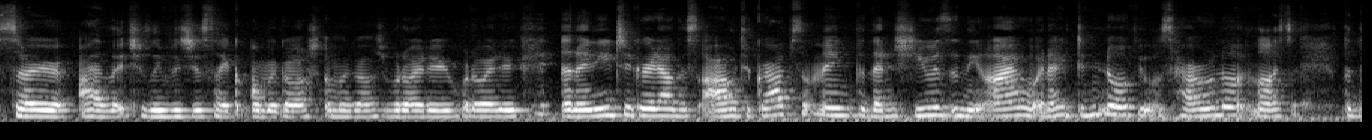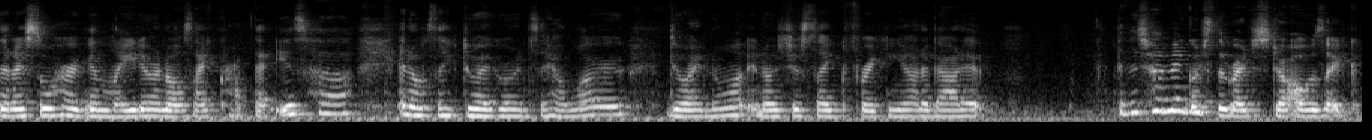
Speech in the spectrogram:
So I literally was just like, oh my gosh, oh my gosh, what do I do? What do I do? And I need to go down this aisle to grab something, but then she was in the aisle and I didn't know if it was her or not. But then I saw her again later and I was like, crap, that is her. And I was like, do I go and say hello? Do I not? And I was just like freaking out about it. By the time I got to the register, I was like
